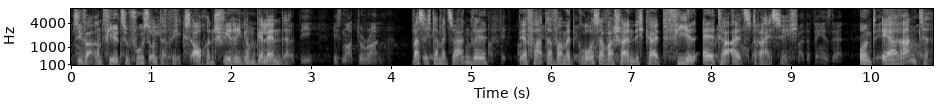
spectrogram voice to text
Sie waren viel zu Fuß unterwegs, auch in schwierigem Gelände. Was ich damit sagen will, der Vater war mit großer Wahrscheinlichkeit viel älter als 30. But the thing is that Und er rannte.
